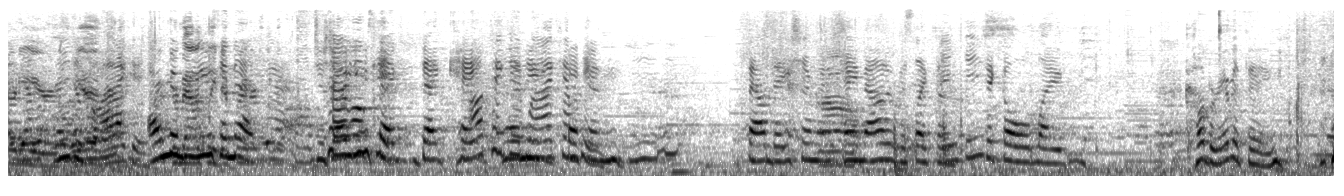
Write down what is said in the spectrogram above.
30 yellow- years. that Beautiful. I like it. I remember Dramatically using that. different. Did y'all use cake. that, that cake I'll take it when Clinique I come fucking foundation when it Oh. came out? It was like the And this? thick old, like, cover everything. I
